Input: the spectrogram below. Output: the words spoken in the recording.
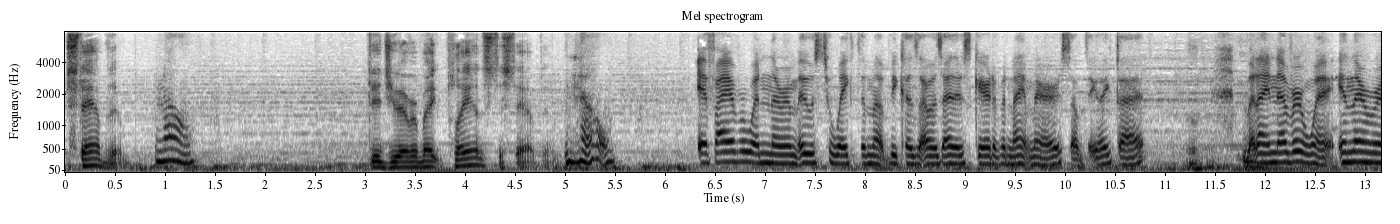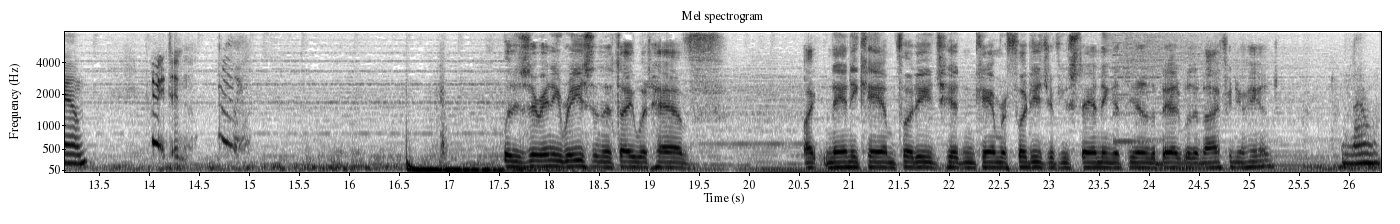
stab them? No. Did you ever make plans to stab them? No. If I ever went in the room, it was to wake them up because I was either scared of a nightmare or something like that. Uh-huh. But I never went in their room. I didn't. But is there any reason that they would have like nanny cam footage, hidden camera footage of you standing at the end of the bed with a knife in your hand? No.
